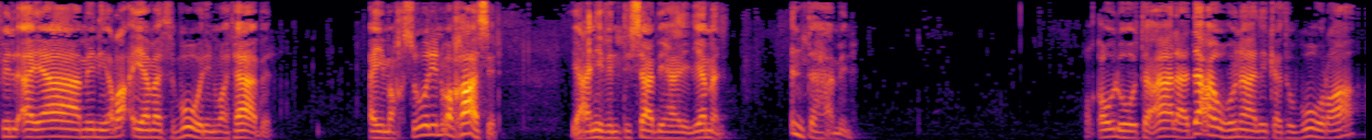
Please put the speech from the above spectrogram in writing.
في الأيامن رأي مثبور وثابر أي مخسور وخاسر يعني في انتسابها لليمن انتهى منه. وقوله تعالى دعوا هنالك ثبورا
